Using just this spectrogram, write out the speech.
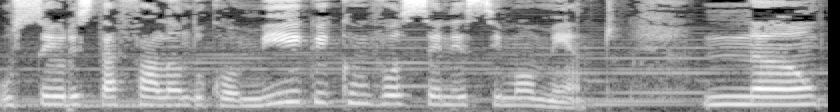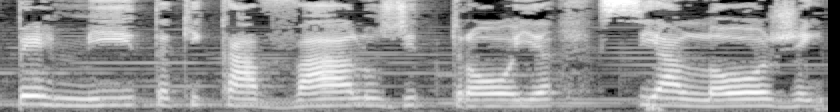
o Senhor está falando comigo e com você nesse momento. Não permita que cavalos de Troia se alojem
